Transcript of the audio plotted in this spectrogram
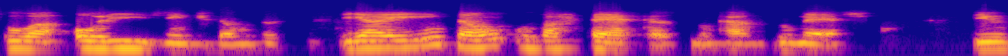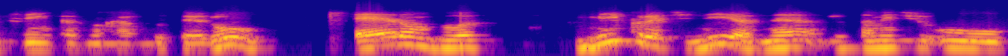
sua origem, digamos assim. E aí, então, os astecas, no caso do México, e os incas, no caso do Peru, eram duas microetnias, né? Justamente o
